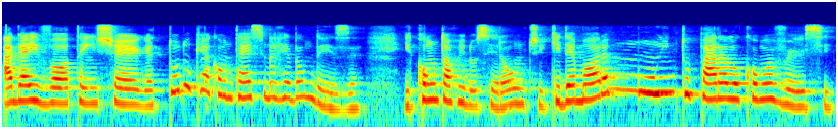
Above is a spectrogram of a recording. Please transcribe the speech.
a gaivota enxerga tudo o que acontece na redondeza e conta ao rinoceronte que demora muito para locomover-se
